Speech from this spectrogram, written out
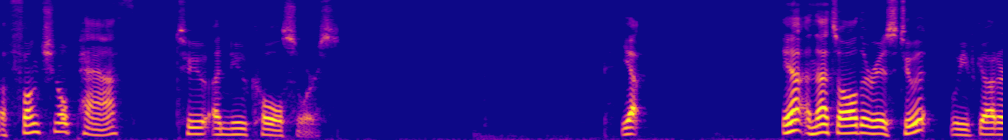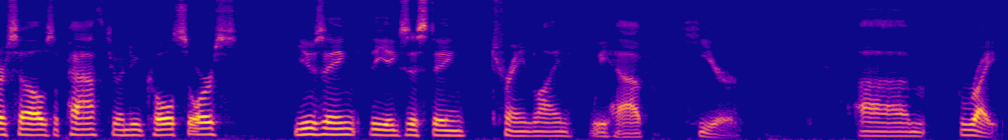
a functional path to a new coal source. Yep. Yeah, and that's all there is to it. We've got ourselves a path to a new coal source using the existing train line we have here. Um, right.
